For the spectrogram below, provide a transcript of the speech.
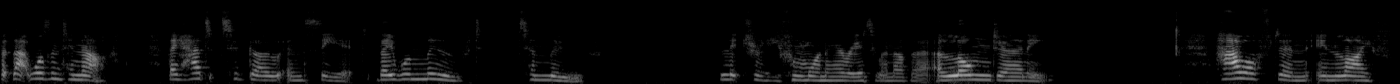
But that wasn't enough. They had to go and see it. They were moved to move. Literally from one area to another, a long journey. How often in life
